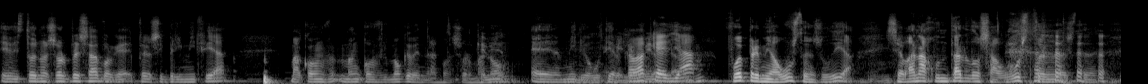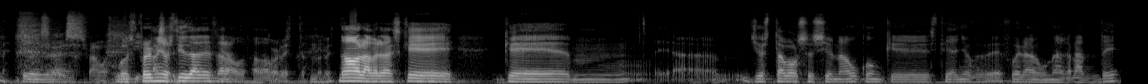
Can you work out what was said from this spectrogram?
esto no es sorpresa, porque pero sí primicia, me, ha conf- me han confirmado que vendrá con su hermano eh, Emilio Gutiérrez Emilio, Cava, Emilio que ya fue premio Augusto en su día. Se van a juntar dos Augustos en Eso es, vamos, los premios Ciudad de Zaragoza. Vamos. Correcto, correcto. No, la verdad es que, que mm, eh, yo estaba obsesionado con que este año fuera una grande.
